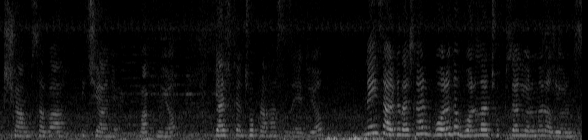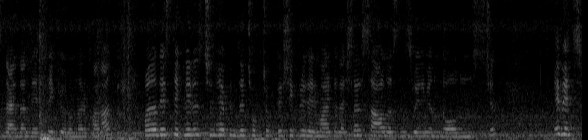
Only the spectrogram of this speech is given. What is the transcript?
akşam, sabah hiç yani bakmıyor. Gerçekten çok rahatsız ediyor. Neyse arkadaşlar bu arada bu aralar çok güzel yorumlar alıyorum sizlerden destek yorumları falan. Bana destekleriniz için hepinize çok çok teşekkür ederim arkadaşlar. Sağ olasınız benim yanımda olduğunuz için. Evet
